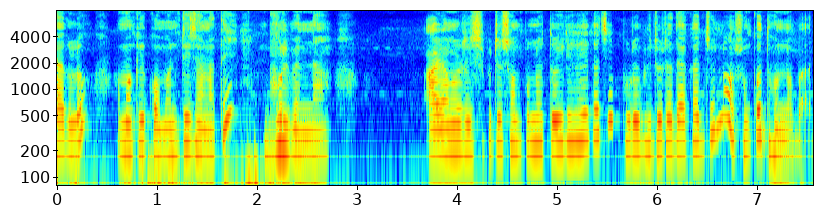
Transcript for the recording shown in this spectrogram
লাগল আমাকে কমেন্টে জানাতে ভুলবেন না। আর আমার রেসিপিটা সম্পূর্ণ তৈরি হয়ে গেছে, পুরো ভিডিওটা দেখার জন্য অসংখ্য ধন্যবাদ।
